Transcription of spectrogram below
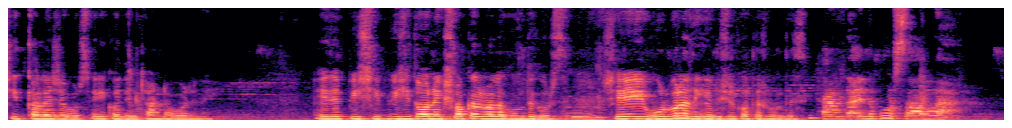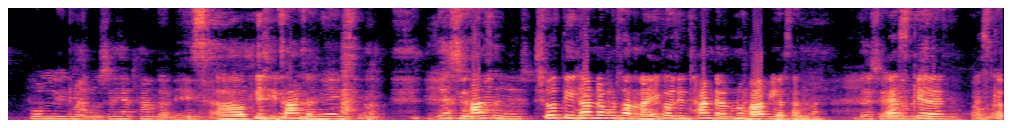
শীতকালে এসে পড়ছে এই কদিন ঠান্ডা পড়ে নাই। এই যে পিসি পিসি তো অনেক সকালবেলা ঘুম থেকে উঠছে। সেই ভোরবেলা থেকে পিসির কথা শুনতেছি। ঠান্ডা এনে পড়ছে আল্লাহ। পল্লীর মানুষ হ্যাঁ ঠান্ডা নিয়েছে পিসি ঠান্ডা নিয়ে আইছে। সত্যি ঠান্ডা পড়ছাল না এই কদিন ঠান্ডার কোনো আসাল না আজকে আজকে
